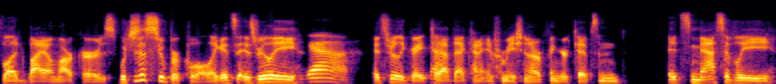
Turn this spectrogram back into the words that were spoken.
blood biomarkers, which is just super cool. Like it's it's really yeah. It's really great to have that kind of information at our fingertips, and it's massively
